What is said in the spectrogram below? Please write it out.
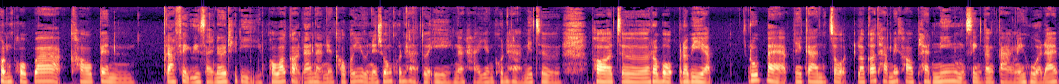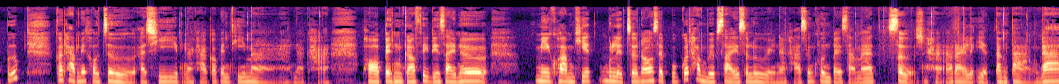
ค้นพบว่าเขาเป็นกราฟิกดีไซเนอร์ที่ดี เพราะว่าก่อนหน้านั้นเนี่ยเขาก็อยู่ในช่วงค้นหาตัวเองนะคะ ยังค้นหาไม่เจอ พอเจอระบบระเบียบรูปแบบในการจด แล้วก็ทำให้เขา planning สิ่งต่างๆ ในหัวได้ปุ๊บ ก็ทำให้เขาเจออาชีพนะคะ ก็เป็นที่มานะคะ พอเป็นกราฟิกดีไซเนอร์มีความคิด bullet journal เสร็จปุ๊บก็ทำเว็บไซต์ซะเลยนะคะ ซึ่งคุณไปสามารถ search หารายละเอียดต่างๆได้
